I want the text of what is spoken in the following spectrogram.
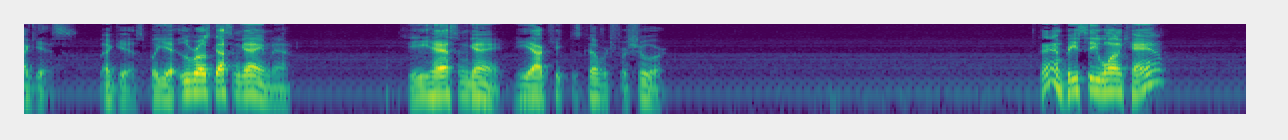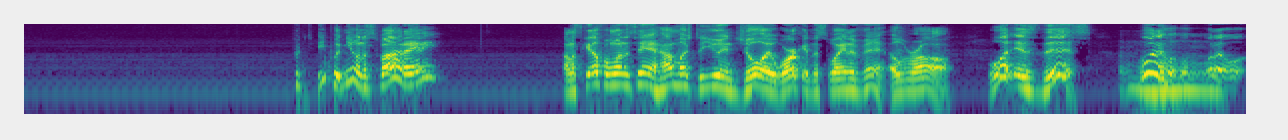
I guess. I guess. But yeah, Uros got some game now. He has some game. He outkicked his coverage for sure. Damn, BC One Cam. Put, he putting you on the spot, ain't he? On a scale from one to ten, how much do you enjoy working the Swain event overall? what is this? What, what, what,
